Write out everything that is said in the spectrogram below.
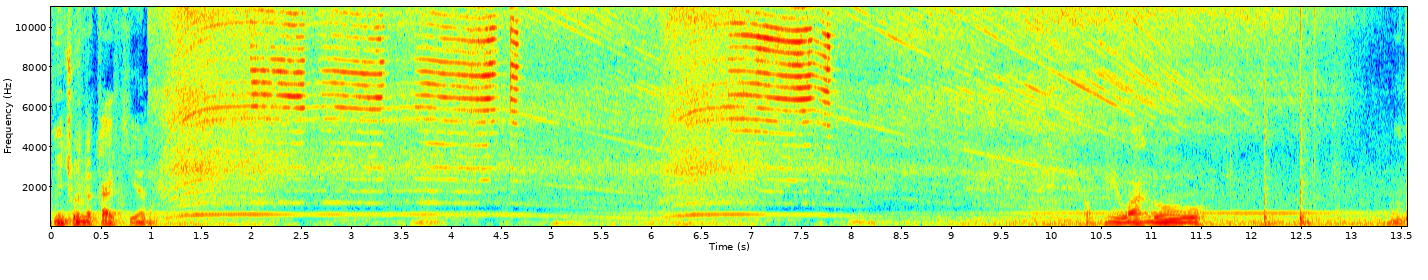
ไม่ชนก็ใกล้เคียง ก็ปีวางดูอืม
